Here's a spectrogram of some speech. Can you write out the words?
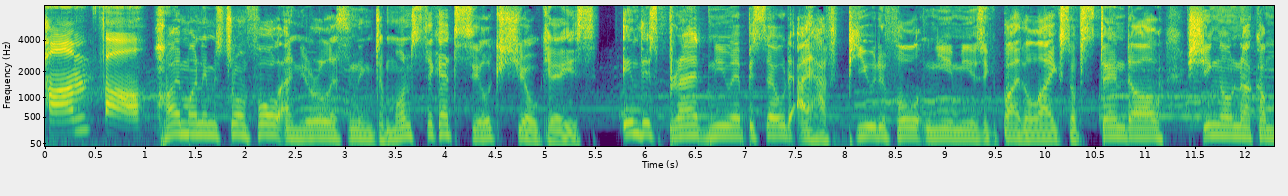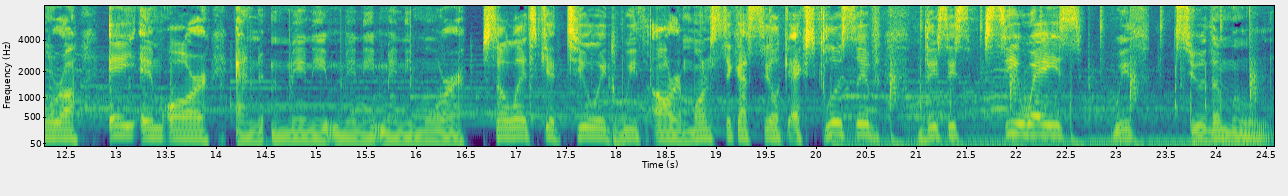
Tom Fall. Hi, my name is Tom Fall, and you're listening to Monstercat Silk Showcase. In this brand new episode, I have beautiful new music by the likes of Stendahl, Shingo Nakamura, AMR, and many, many, many more. So let's get to it with our Monstercat Silk exclusive. This is Seawayz with To the Moon.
